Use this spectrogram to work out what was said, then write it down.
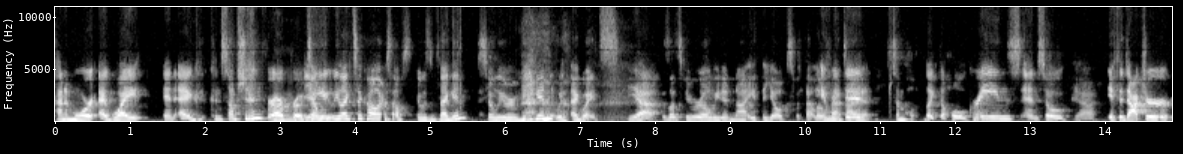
kind of more egg white and egg consumption for our Mhm. protein. yeah, we, we like to call ourselves, it was vegan. So we were vegan with egg whites. yeah. Because let's be real, we did not eat the yolks with that low And we did diet. some like the whole grains. And so Yeah. if the doctor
